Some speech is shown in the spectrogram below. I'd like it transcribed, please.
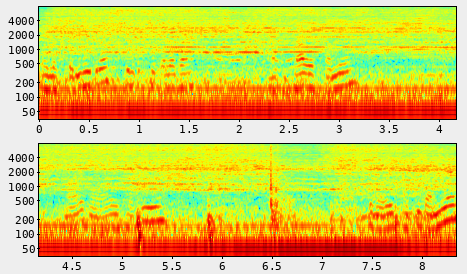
en los perímetros siempre se colocan maquillados también, ¿vale? Como veis aquí, como veis aquí también,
